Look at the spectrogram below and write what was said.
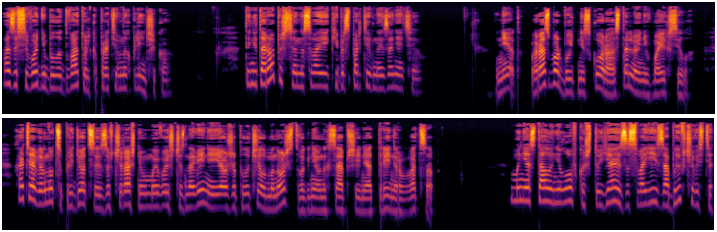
а за сегодня было два только противных блинчика. Ты не торопишься на свои киберспортивные занятия? Нет, разбор будет не скоро, а остальное не в моих силах. Хотя вернуться придется, из-за вчерашнего моего исчезновения я уже получил множество гневных сообщений от тренера в WhatsApp. Мне стало неловко, что я из-за своей забывчивости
